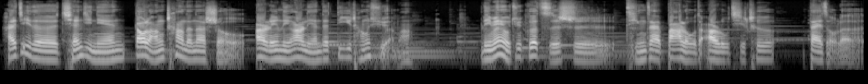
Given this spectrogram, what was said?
还记得前几年刀郎唱的那首《二零零二年的第一场雪》吗？里面有句歌词是：“停在八楼的二路汽车，带走了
